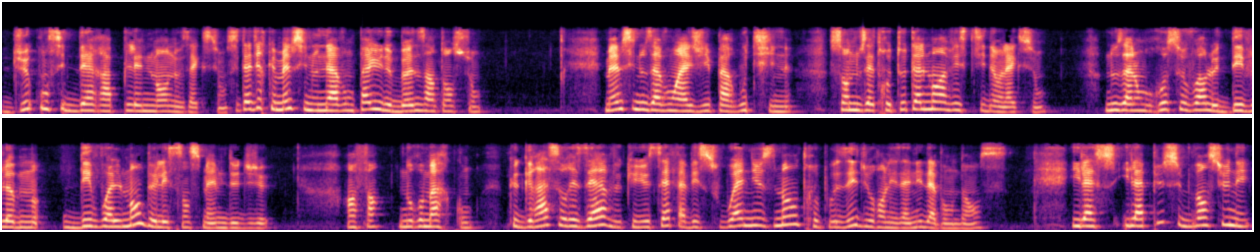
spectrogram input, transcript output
Dieu considérera pleinement nos actions. C'est-à-dire que même si nous n'avons pas eu de bonnes intentions, même si nous avons agi par routine, sans nous être totalement investis dans l'action, nous allons recevoir le dévoilement de l'essence même de Dieu. Enfin, nous remarquons que grâce aux réserves que Yosef avait soigneusement entreposées durant les années d'abondance, il a, il a pu subventionner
